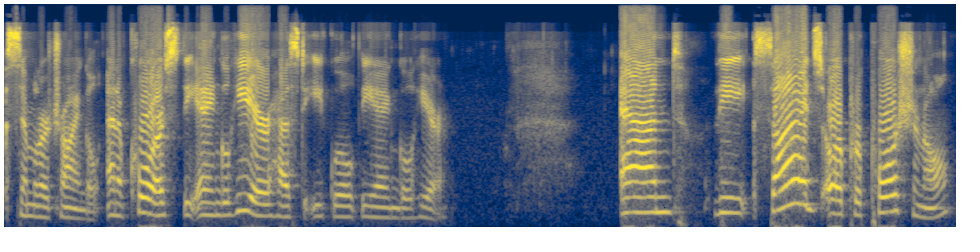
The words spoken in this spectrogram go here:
similar triangle. And of course, the angle here has to equal the angle here. And the sides are proportional.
